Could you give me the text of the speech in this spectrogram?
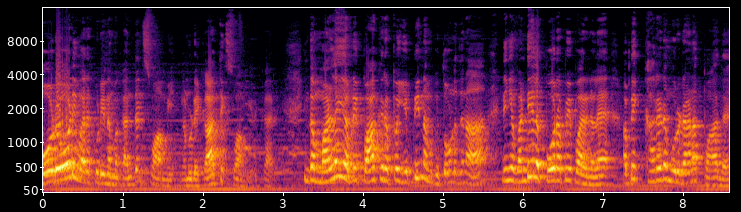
ஓடோடி வரக்கூடிய நம்ம கந்தன் சுவாமி நம்மளுடைய கார்த்திக் சுவாமி இருக்காரு. இந்த மலை அப்படி பாக்குறப்ப எப்படி நமக்கு தோணுதுன்னா நீங்க வண்டியில போறப்பே பாருங்களேன் அப்படியே கரடு முரடான பாதை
